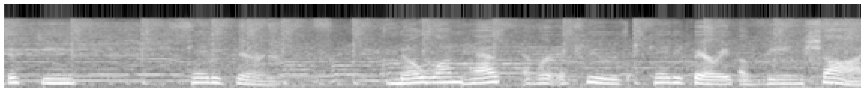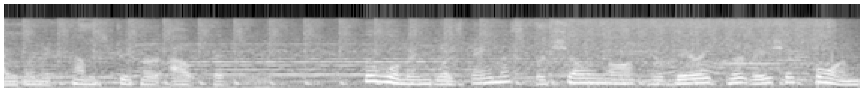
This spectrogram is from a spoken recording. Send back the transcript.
15. Katy Perry no one has ever accused Katy Perry of being shy when it comes to her outfits. The woman was famous for showing off her very curvaceous form,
